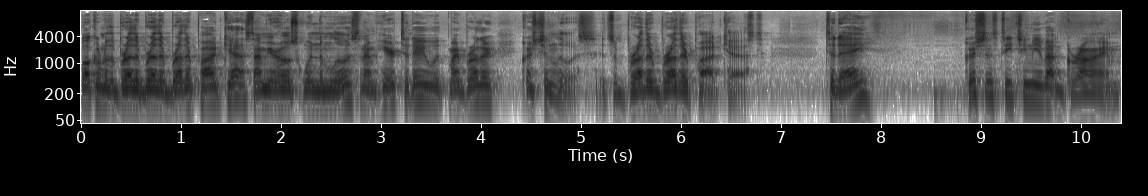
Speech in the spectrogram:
Welcome to the Brother, Brother, Brother podcast. I'm your host, Wyndham Lewis, and I'm here today with my brother, Christian Lewis. It's a Brother, Brother podcast. Today, Christian's teaching me about grime.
